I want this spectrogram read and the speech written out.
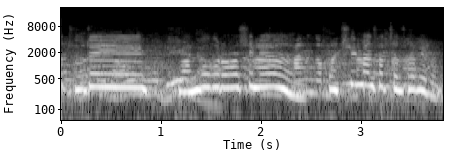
차두대 왕복으로 하시면 총 74,400원.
